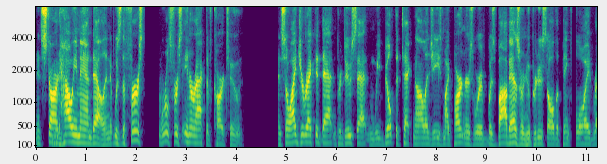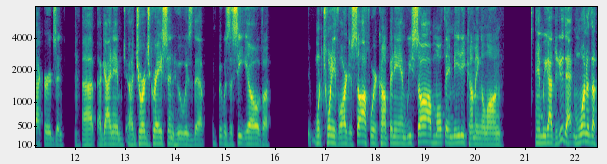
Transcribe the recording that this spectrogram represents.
And it starred Mhm. Howie Mandel, and it was the first world's first interactive cartoon. And so I directed that and produced that, and we built the technologies. My partners were was Bob Ezrin, who produced all the Pink Floyd records, and uh, a guy named uh, George Grayson, who was the was the CEO of a 20th largest software company. And we saw multimedia coming along, and we got to do that. And one of the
